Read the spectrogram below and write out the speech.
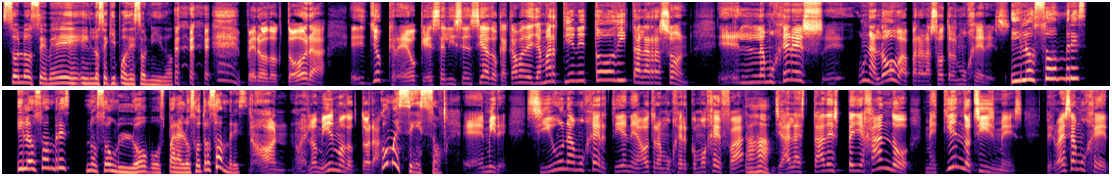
solo se ve en los equipos de sonido. Pero doctora, eh, yo creo que ese licenciado que acaba de llamar tiene todita la razón. Eh, la mujer es una loba para las otras mujeres. ¿Y los hombres? ¿Y los hombres no son lobos para los otros hombres? No, no es lo mismo, doctora. ¿Cómo es eso? Eh, mire, si una mujer tiene a otra mujer como jefa, ya la está despellejando, metiendo chismes. Pero a esa mujer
